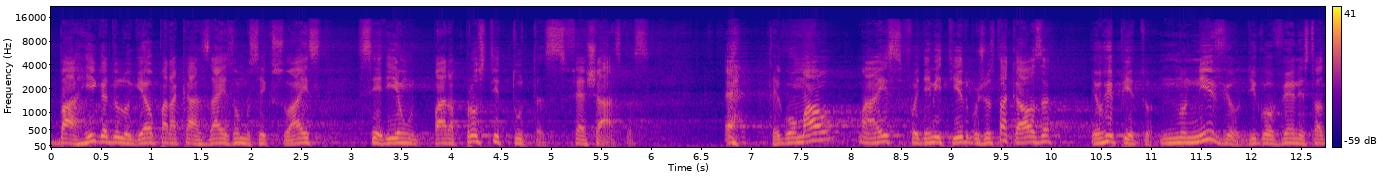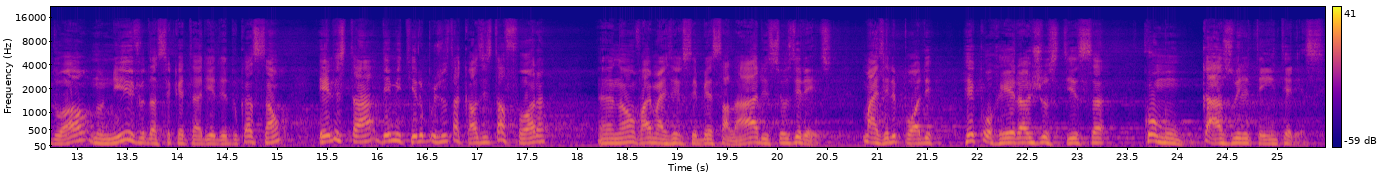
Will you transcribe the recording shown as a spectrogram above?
barriga de aluguel para casais homossexuais seriam para prostitutas, fecha aspas. É, pegou mal, mas foi demitido por justa causa. Eu repito, no nível de governo estadual, no nível da Secretaria de Educação, ele está demitido por justa causa, está fora eh, não vai mais receber salário e seus direitos, mas ele pode recorrer à justiça comum, caso ele tenha interesse.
